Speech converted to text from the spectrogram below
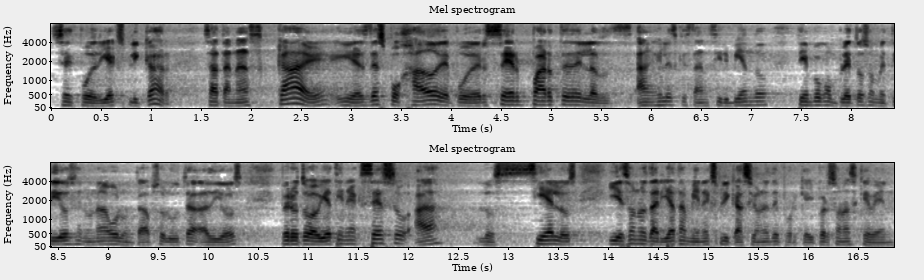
Se podría explicar. Satanás cae y es despojado de poder ser parte de los ángeles que están sirviendo tiempo completo, sometidos en una voluntad absoluta a Dios, pero todavía tiene acceso a los cielos y eso nos daría también explicaciones de por qué hay personas que ven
